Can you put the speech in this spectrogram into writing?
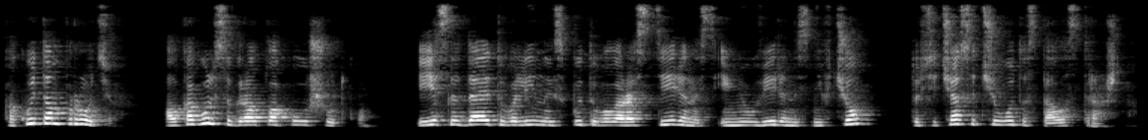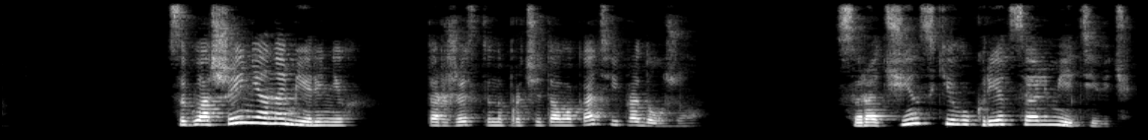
Какой там против? Алкоголь сыграл плохую шутку. И если до этого Лина испытывала растерянность и неуверенность ни в чем, то сейчас от чего-то стало страшно. Соглашение о намерениях, торжественно прочитала Катя и продолжила. Сарачинский Лукреций Альметьевич.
